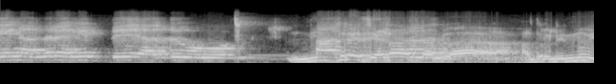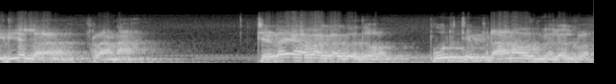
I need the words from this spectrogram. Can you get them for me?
ಏನಂದ್ರೆ ನಿದ್ದೆ ಅದು ನಿದ್ರೆ ಜಡ ಅಲ್ಲಲ್ವಾ? ಅದ್ರಲ್ಲಿ ಇನ್ನೂ ಇದೆಯಲ್ಲ ಪ್ರಾಣ. ಜಡ ಯಾವಾಗ ಆಗೋದು? ಪೂರ್ತಿ ಪ್ರಾಣ ಹೋದ್ಮೇಲೆ ಅಲ್ವಾ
